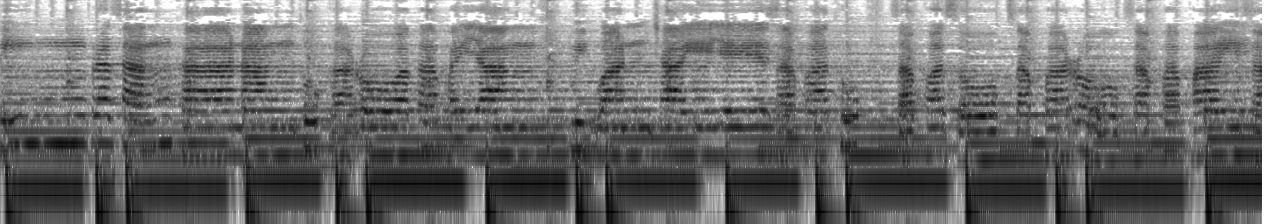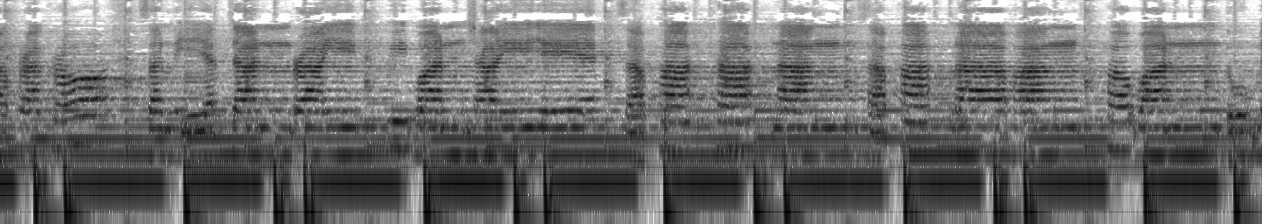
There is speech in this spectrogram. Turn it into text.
มิง พระสังฆานังทุกขโรคพยัง วิวันชัยเยสัพพทุกสัพพโศกสัพพโรค สัพพภัย สัพพะเคราะห์เสนียดจันไร วิวันชัยเย สัพพะทะนัง สัพพะลาพังพระวันตุเม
